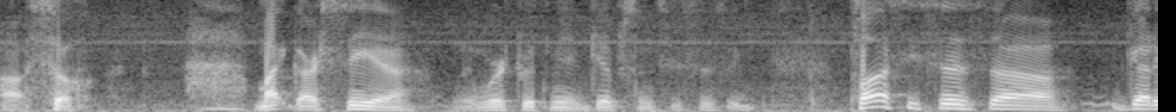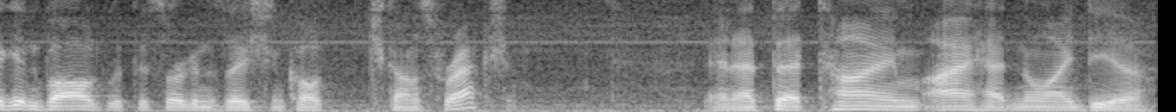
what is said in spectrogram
Uh, so Mike Garcia, worked with me at Gibson's, he says, plus he says, uh, you got to get involved with this organization called Chicanos for Action. And at that time, I had no idea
